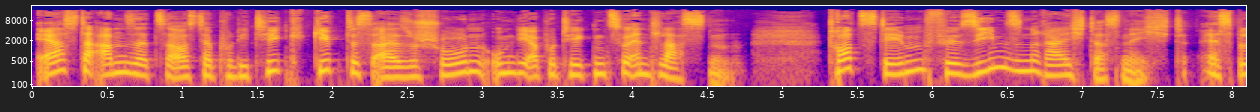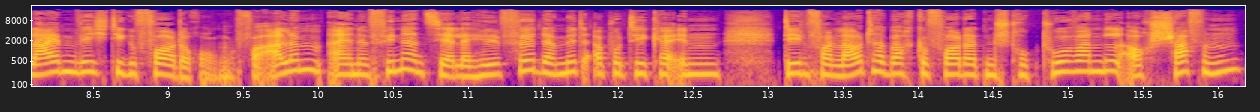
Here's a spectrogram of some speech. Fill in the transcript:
Erste Ansätze aus der Politik gibt es also schon, um die Apotheken zu entlasten. Trotzdem, für Siemsen reicht das nicht. Es bleiben wichtige Forderungen, vor allem eine finanzielle Hilfe, damit ApothekerInnen den von Lauterbach geforderten Strukturwandel auch schaffen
